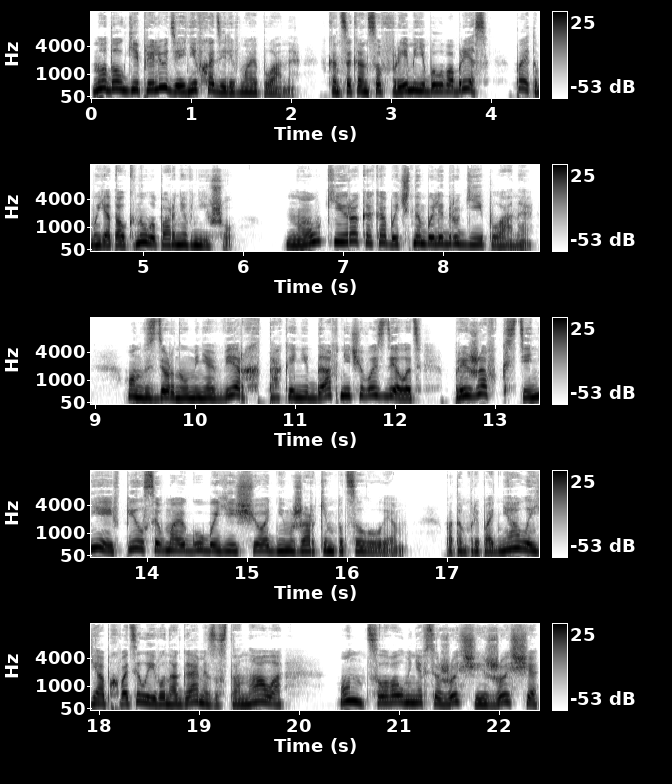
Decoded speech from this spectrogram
Но долгие прелюдии не входили в мои планы. В конце концов, времени было в обрез, поэтому я толкнула парня в нишу. Но у Кира, как обычно, были другие планы. Он вздернул меня вверх, так и не дав ничего сделать, прижав к стене и впился в мои губы еще одним жарким поцелуем. Потом приподняла, я обхватила его ногами, застонала. Он целовал меня все жестче и жестче,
